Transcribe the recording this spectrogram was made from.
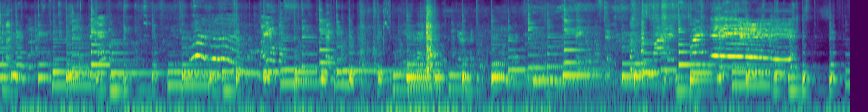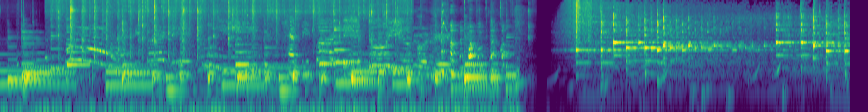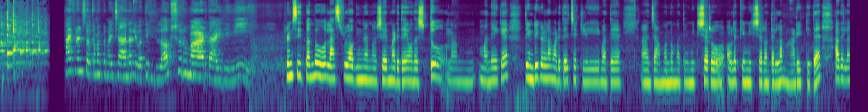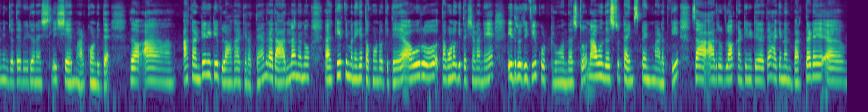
ಚೆನ್ನಾಗಿ nine channel ಇವತ್ತಿನ blog ಶುರು ಮಾಡ್ತಾ ಇದ್ದೀನಿ ಫ್ರೆಂಡ್ಸ್ ಇದು ಬಂದು ಲಾಸ್ಟ್ ವ್ಲಾಗ್ ನಾನು ಶೇರ್ ಮಾಡಿದೆ. ಒಂದಷ್ಟು ನಾನು ಮನೆಗೆ ತಿಂಡಿಗಳನ್ನ ಮಾಡಿದ್ದೆ ಚಕ್ಲಿ ಮತ್ತು ಜಾಮೂನು ಮತ್ತು ಮಿಕ್ಸರು ಅವಲಕ್ಕಿ ಮಿಕ್ಸರ್ ಅಂತೆಲ್ಲ ಮಾಡಿಟ್ಟಿದ್ದೆ. ಅದೆಲ್ಲ ನಿಮ್ಮ ಜೊತೆ ವೀಡಿಯೋನಲ್ಲಿ ಶೇರ್ ಮಾಡ್ಕೊಂಡಿದ್ದೆ. ಸೊ ಆ ಕಂಟಿನ್ಯೂಟಿ ವ್ಲಾಗ್ ಆಗಿರುತ್ತೆ. ಅಂದರೆ ಅದನ್ನ ನಾನು ಕೀರ್ತಿ ಮನೆಗೆ ತೊಗೊಂಡೋಗಿದ್ದೆ. ಅವರು ತೊಗೊಂಡೋಗಿದ ತಕ್ಷಣವೇ ಇದ್ರ ರಿವ್ಯೂ ಕೊಟ್ಟರು ಒಂದಷ್ಟು. ನಾವು ಒಂದಷ್ಟು ಟೈಮ್ ಸ್ಪೆಂಡ್ ಮಾಡಿದ್ವಿ. ಸೊ ಅದ್ರ ವ್ಲಾಗ್ ಕಂಟಿನ್ಯೂಟಿ ಇರುತ್ತೆ. ಹಾಗೆ ನನ್ನ ಬರ್ತ್ಡೇ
